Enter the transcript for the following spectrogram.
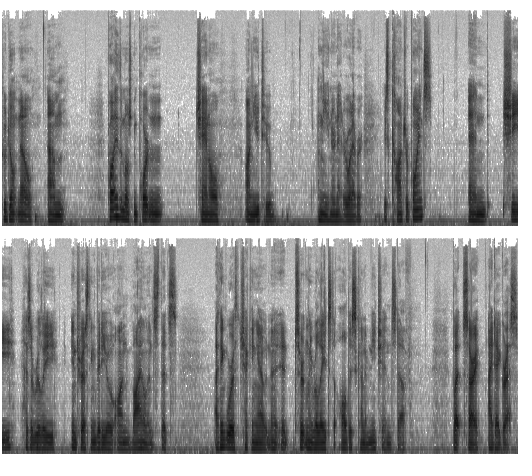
who don't know, um, probably the most important channel on YouTube, on the internet or whatever, is ContraPoints, and she has a really interesting video on violence that's, I think, worth checking out. And it certainly relates to all this kind of Nietzsche and stuff. But sorry, I digress.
